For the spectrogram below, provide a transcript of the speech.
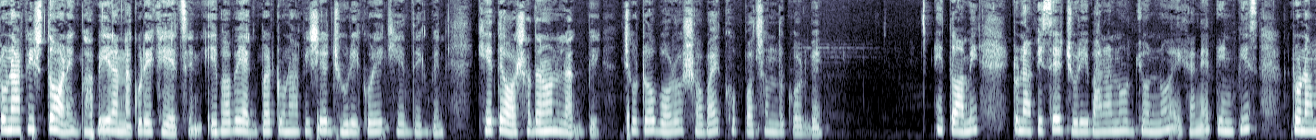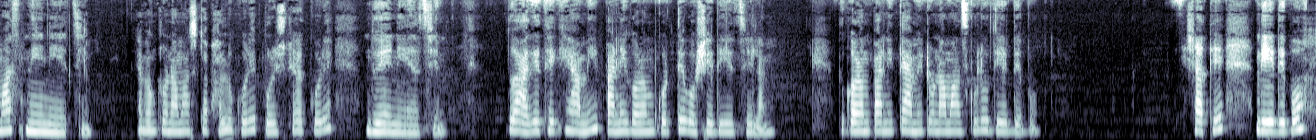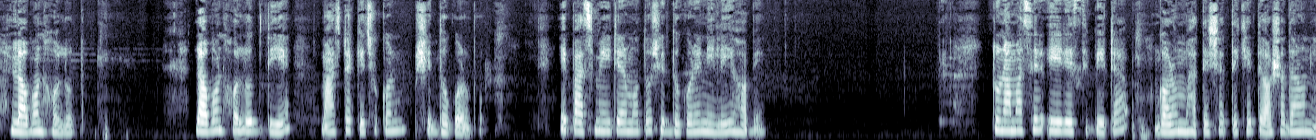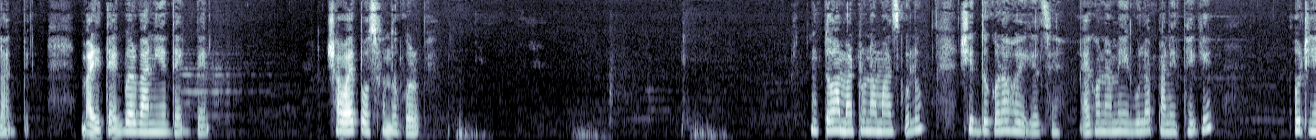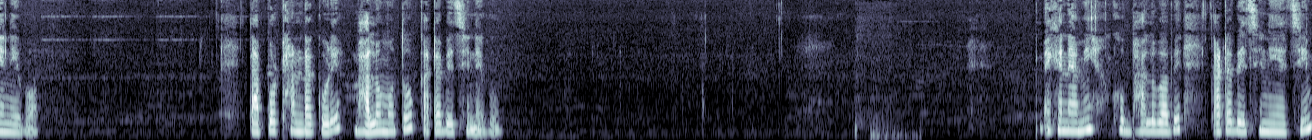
Tuna fish তো অনেকভাবেই রান্না করে খেয়েছেন। এভাবে একবার টুনা ফিশের ঝুড়ি করে খেয়ে দেখবেন। খেতে অসাধারণ লাগবে। ছোট, বড় সবাই খুব পছন্দ করবে। এই তো আমি টোনা ফিশের ঝুড়ি বানানোর জন্য এখানে তিন পিস টোনা মাছ নিয়ে নিয়েছি এবং টোনা মাছটা ভালো করে পরিষ্কার করে ধুয়ে নিয়েছি। তো আগে থেকে আমি পানি গরম করতে বসিয়ে দিয়েছিলাম। তো গরম পানিতে আমি টোনা মাছগুলো দিয়ে দেব। সাথে দিয়ে দেব লবণ, হলুদ। লবণ, হলুদ দিয়ে মাছটা কিছুক্ষণ সিদ্ধ করব। এই পাঁচ মিনিটের মতো সিদ্ধ করে নিলেই হবে। টুনা মাছের এই রেসিপিটা গরম ভাতের সাথে খেতে অসাধারণ লাগবে। বাড়িতে একবার বানিয়ে দেখবেন। সবাই পছন্দ করবে। তো আমার টুনা মাছগুলো সিদ্ধ করা হয়ে গেছে। এখন আমি এগুলো পানি থেকে উঠিয়ে নেব। তারপর ঠান্ডা করে ভালো মতো কাটা বেছে নেব। এখানে আমি খুব ভালোভাবে কাটা বেছে নিয়েছি।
